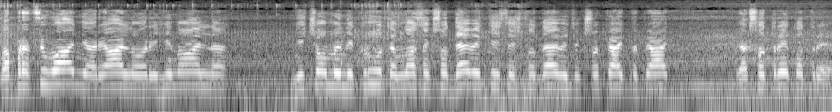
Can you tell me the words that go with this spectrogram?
Напрацювання реально оригінальне. Нічого ми не крутимо. У нас якщо 9 тисяч, то 9, якщо 5, то 5, якщо 3, то 3.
